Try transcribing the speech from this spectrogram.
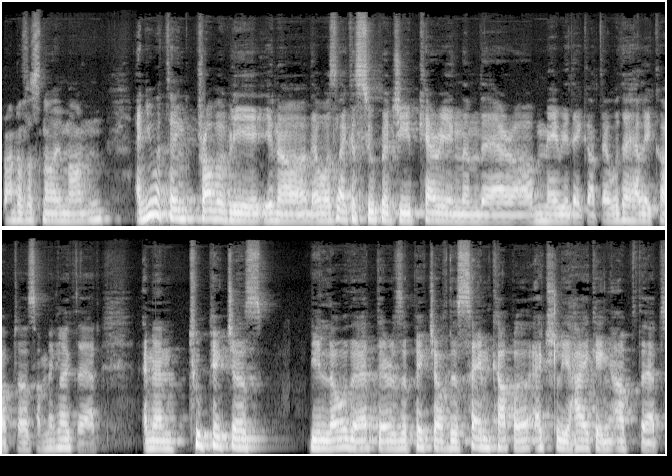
front of a snowy mountain, and you would think probably you know there was like a super jeep carrying them there, or maybe they got there with a helicopter or something like that. And then two pictures below that, there is a picture of the same couple actually hiking up that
